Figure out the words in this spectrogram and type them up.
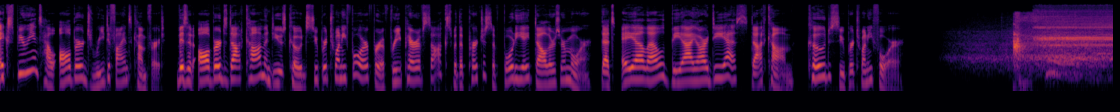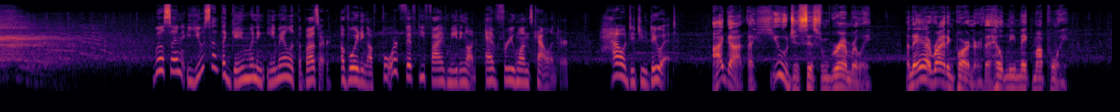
Experience how Allbirds redefines comfort. Visit allbirds.com and use code SUPER24 for a free pair of socks with a purchase of $48 or more. That's A L L B I R D S.com. Code SUPER24. Wilson, you sent the game winning email at the buzzer, avoiding a 455 meeting on everyone's calendar. How did you do it? I got a huge assist from Grammarly, an AI writing partner that helped me make my point.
